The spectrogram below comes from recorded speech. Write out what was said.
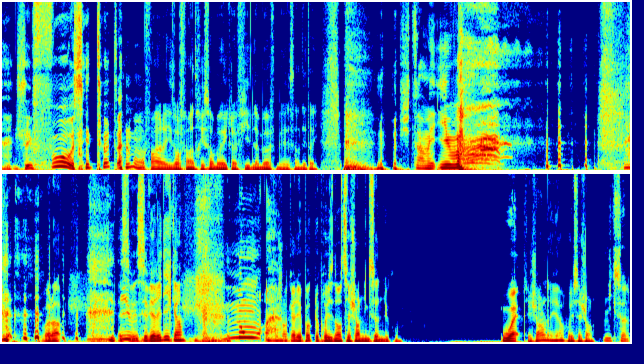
C'est faux, c'est totalement. la fin, ils ont fait un trisome avec la fille de la meuf, mais c'est un détail. Putain, mais Yvan. Voilà. C'est véridique, hein. non Sachant qu'à l'époque, le président, c'est Charles Nixon, du coup. Ouais, C'est Charles d'ailleurs? Oui, c'est Charles. Nixon.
